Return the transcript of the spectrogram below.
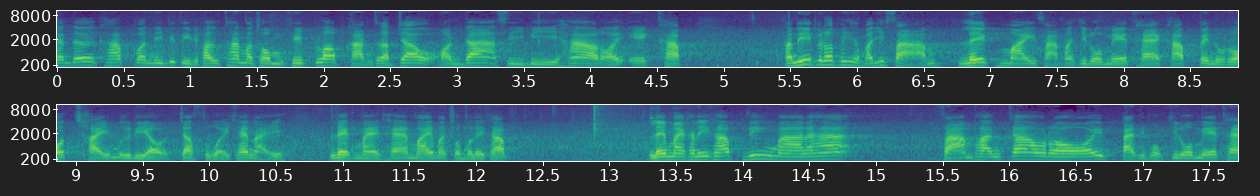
Thunder ครับ วันนี้พี่ติพาทุกท่านมาชมคลิปรอบคันสำหรับเจ้า Honda CB 500X ครับคันนี้เป็นรถปี 2023 เลขไมล์3,000 กิโลเมตรแท้ครับ เป็นรถใช้มือเดียวจะสวยแค่ไหน เลขไมล์แท้ไหมมาชมกันเลยครับ เลขไมล์คันนี้ครับ วิ่งมานะฮะ 3,986 กิโลเมตรแท้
